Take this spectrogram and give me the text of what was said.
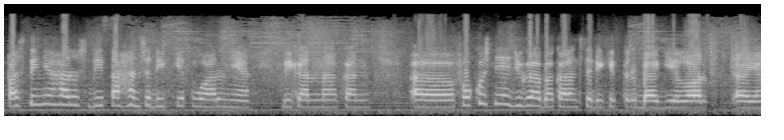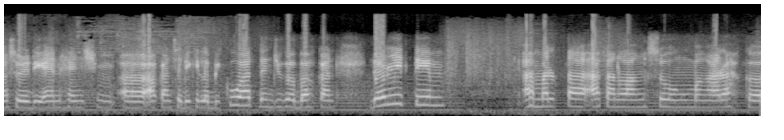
pastinya harus ditahan sedikit warnya dikarenakan eh, fokusnya juga bakalan sedikit terbagi Lord eh, yang sudah di enhance eh, akan sedikit lebih kuat dan juga bahkan dari tim Amerta akan langsung mengarah ke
